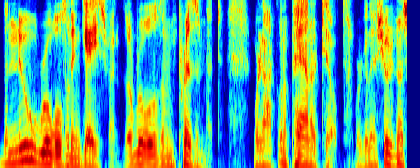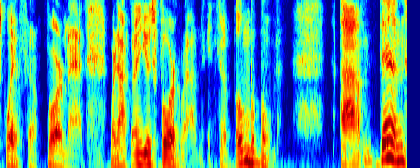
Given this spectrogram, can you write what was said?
the new rules of engagement, the rules of imprisonment. We're not going to pan or tilt. We're going to shoot in a square format. We're not going to use foreground. You know, boom, boom, boom. Um, then,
